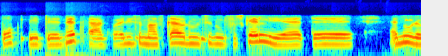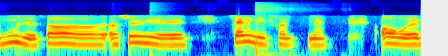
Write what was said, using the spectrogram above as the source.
brugt mit øh, netværk, hvor jeg ligesom har skrevet ud til nogle forskellige, at, øh, at nu er der mulighed for at, at søge øh, Sellingefondene. Og, øh,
